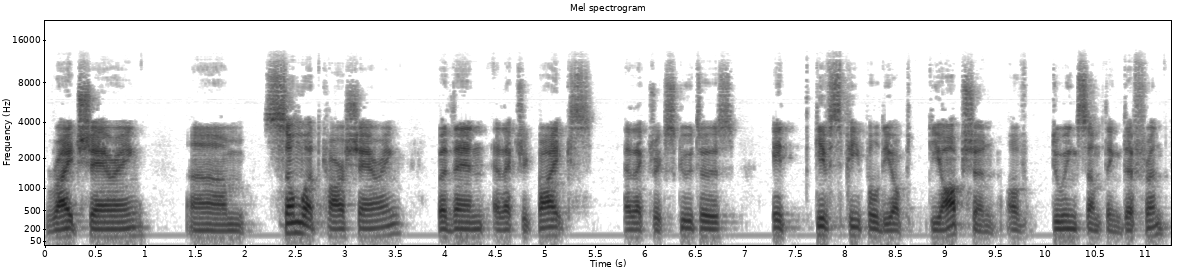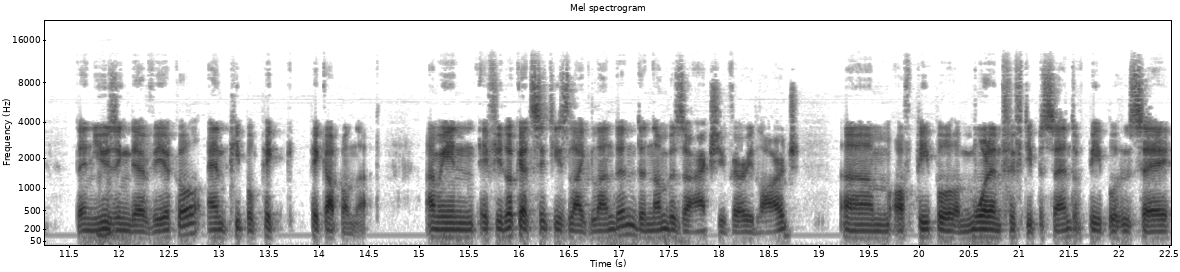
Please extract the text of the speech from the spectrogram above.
ride sharing um, somewhat car sharing but then electric bikes electric scooters. It gives people the, op- the option of doing something different than mm-hmm. using their vehicle and people pick pick up on that. I mean, if you look at cities like London, the numbers are actually very large um, of people, more than 50% of people who say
